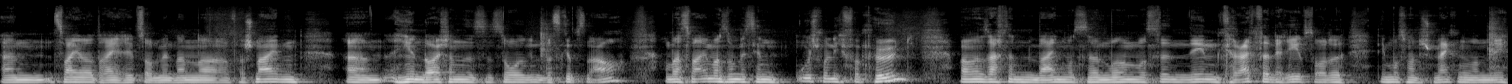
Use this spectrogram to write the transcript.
ähm, zwei oder drei Rebsorten miteinander verschneiden. Ähm, hier in Deutschland ist es so, das gibt es auch. Aber es war immer so ein bisschen ursprünglich verpönt, weil man sagte, ein Wein muss, äh, man muss den Charakter der Rebsorte, den muss man schmecken und die,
